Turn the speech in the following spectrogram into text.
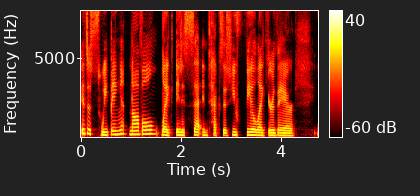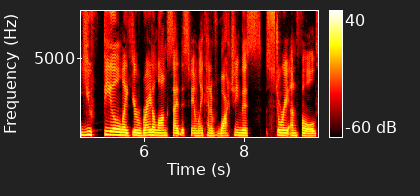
It's a sweeping novel. Like it is set in Texas. You feel like you're there. You feel like you're right alongside this family, kind of watching this story unfold.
